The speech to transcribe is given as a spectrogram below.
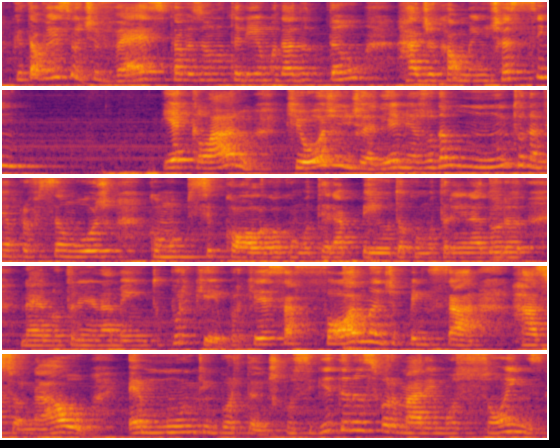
Porque talvez se eu tivesse, talvez eu não teria mudado tão radicalmente assim. E é claro que hoje a engenharia me ajuda muito na minha profissão hoje como psicóloga, como terapeuta, como treinadora né, no treinamento. Por quê? Porque essa forma de pensar racional é muito importante. Conseguir transformar emoções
